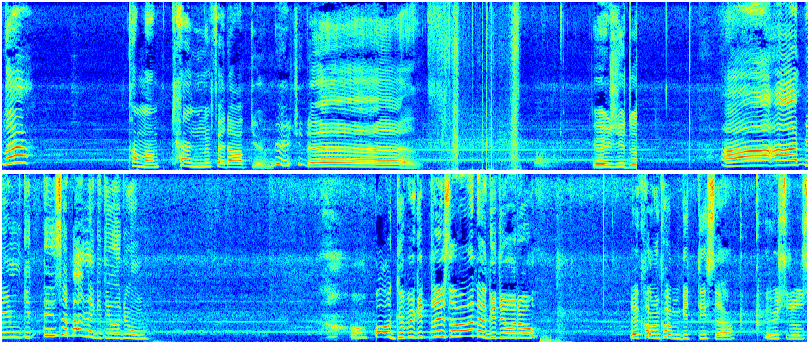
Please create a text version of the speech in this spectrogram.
Ne? Tamam kendimi feda atıyorum. Görüşürüz. Görüşürüz. Aa, abim gittiyse ben de gidiyorum. Aa, köpek gittiyse ben de gidiyorum. Ya kankam gittiyse. Görüşürüz.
